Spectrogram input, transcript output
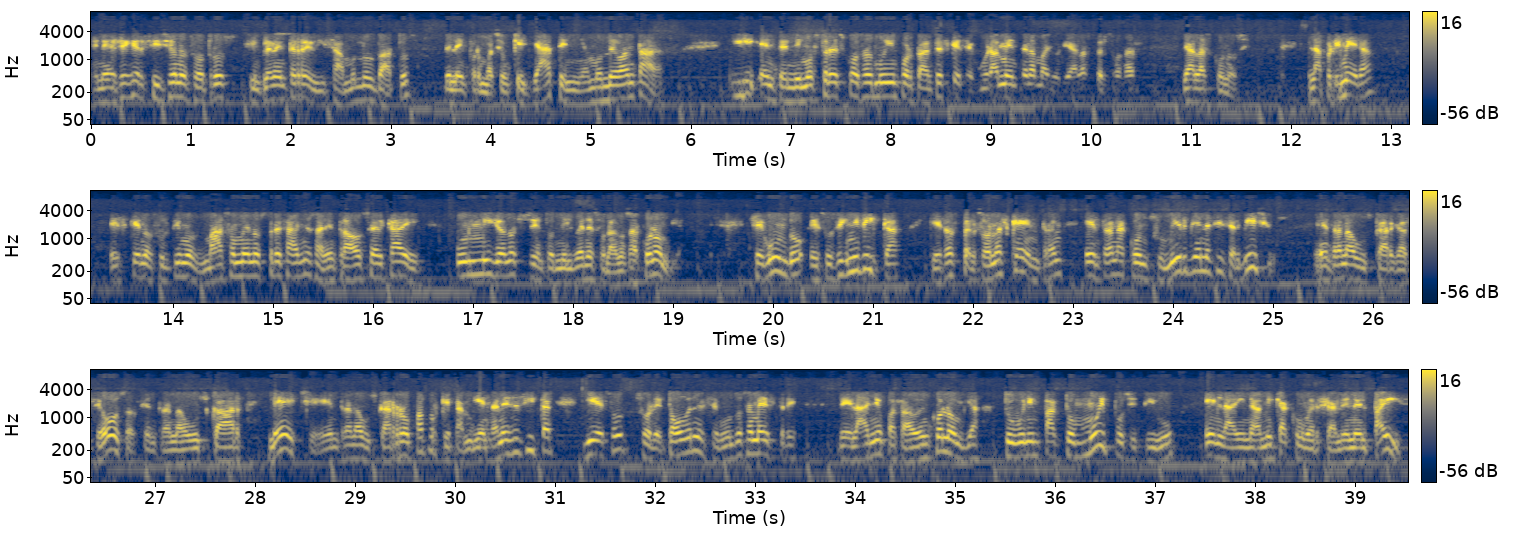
En ese ejercicio nosotros simplemente revisamos los datos de la información que ya teníamos levantada y entendimos tres cosas muy importantes que seguramente la mayoría de las personas ya las conocen. La primera es que en los últimos más o menos tres años han entrado cerca de 1.800.000 venezolanos a Colombia. Segundo, eso significa que esas personas que entran, entran a consumir bienes y servicios, entran a buscar gaseosas, entran a buscar leche, entran a buscar ropa porque también la necesitan y eso, sobre todo en el segundo semestre del año pasado en Colombia, tuvo un impacto muy positivo en la dinámica comercial en el país.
